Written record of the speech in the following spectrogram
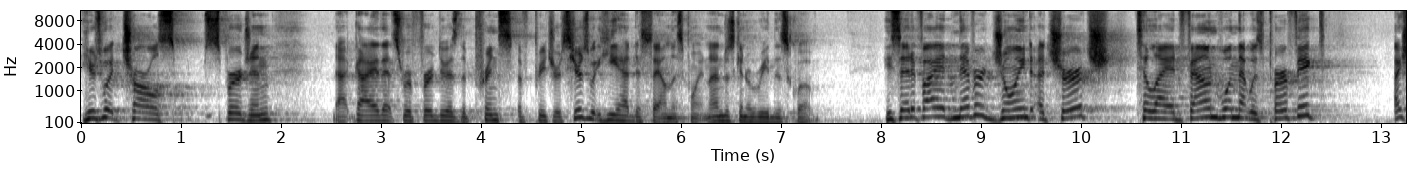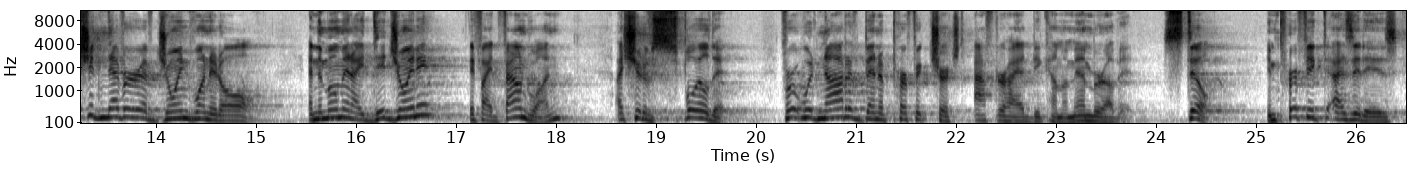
Here's what Charles Spurgeon, that guy that's referred to as the Prince of Preachers, here's what he had to say on this point, and I'm just going to read this quote. He said, If I had never joined a church till I had found one that was perfect, I should never have joined one at all. And the moment I did join it, if I had found one, I should have spoiled it, for it would not have been a perfect church after I had become a member of it. Still, imperfect as it is,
